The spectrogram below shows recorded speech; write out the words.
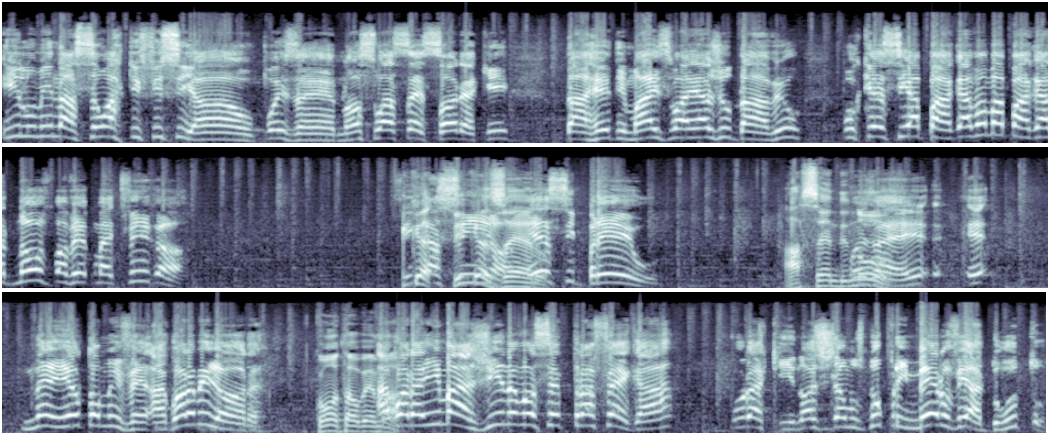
iluminação artificial. Pois é, nosso acessório aqui da Rede Mais vai ajudar, viu? Porque se apagar, vamos apagar de novo pra ver como é que fica, ó. Fica, Fica- assim, fica ó, zero. esse breu. Acende de Pois novo. é, e- e- nem eu tô me vendo. Agora melhora. Conta, Albemar. Agora imagina você trafegar por aqui. Nós estamos no primeiro viaduto,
